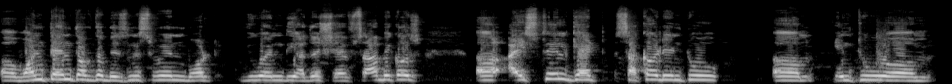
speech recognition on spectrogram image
uh, one tenth of the businessman what you and the other chefs are because uh, i still get suckered into um, into um,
